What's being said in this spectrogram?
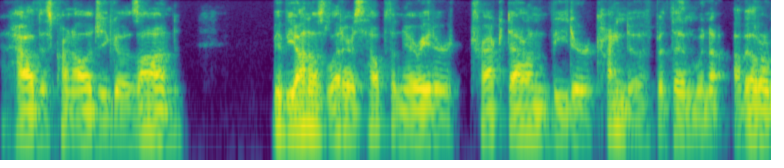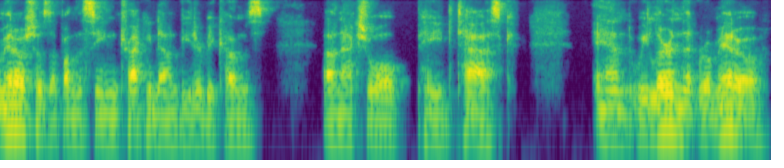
how this chronology goes on Bibiano's letters help the narrator track down Wieder, kind of, but then when Abel Romero shows up on the scene, tracking down Wieder becomes an actual paid task. And we learn that Romero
